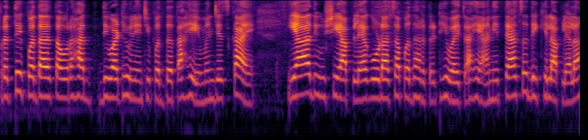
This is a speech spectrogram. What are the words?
प्रत्येक पदार्थावर हा दिवा ठेवण्याची पद्धत आहे. म्हणजेच काय? या दिवशी आपल्या गोडाचा पदार्थ ठेवायचा आहे आणि त्याचं देखील आपल्याला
